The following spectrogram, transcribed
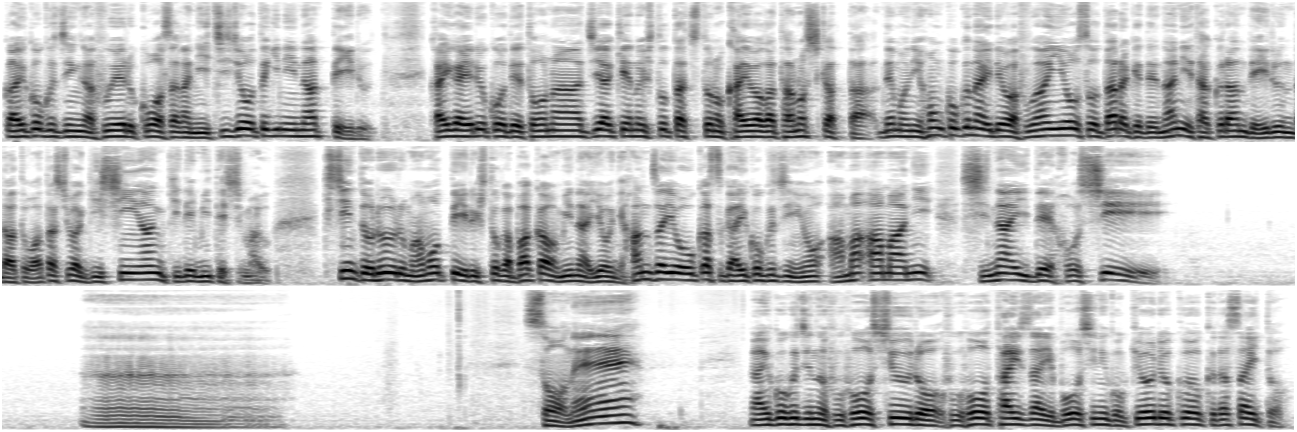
外国人が増える怖さが日常的になっている。海外旅行で東南アジア系の人たちとの会話が楽しかった。でも日本国内では不安要素だらけで何企んでいるんだと私は疑心暗鬼で見てしまう。きちんとルール守っている人が馬鹿を見ないように犯罪を犯す外国人を甘々にしないでほしい。うーん。そうね。外国人の不法就労、不法滞在防止にご協力をくださいと。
